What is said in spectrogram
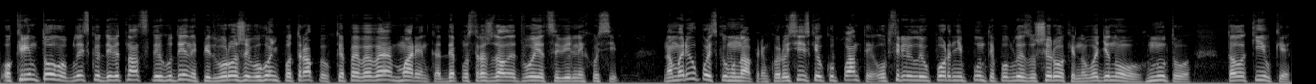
Окрім того, близько 19 години під ворожий вогонь потрапив КПВВ Мар'їнка, де постраждали двоє цивільних осіб. На Маріупольському напрямку російські окупанти обстрілювали опорні пункти поблизу Широкіно, Водяного, Гнутого, Талаківки,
